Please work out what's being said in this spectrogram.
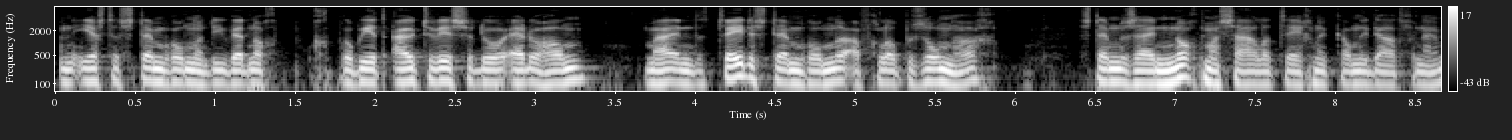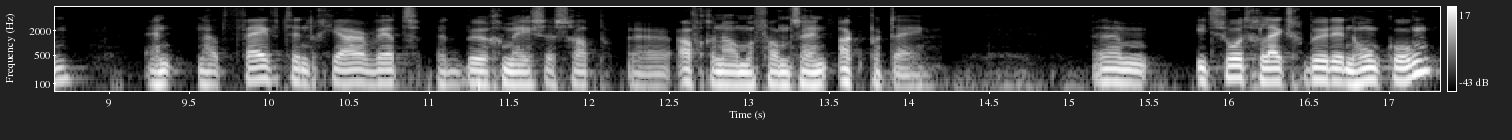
een eerste stemronde die werd nog geprobeerd uit te wissen door Erdogan. Maar in de tweede stemronde, afgelopen zondag, stemden zij nog massaler tegen een kandidaat van hem. En na 25 jaar werd het burgemeesterschap uh, afgenomen van zijn AK-partij. Um, iets soortgelijks gebeurde in Hongkong.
